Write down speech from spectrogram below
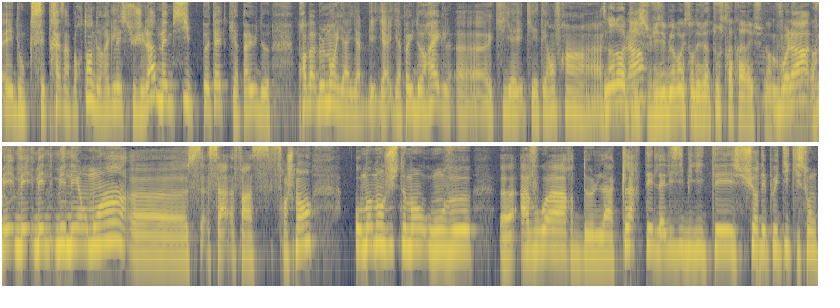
Et donc c'est très important de régler ce sujet-là, même si peut-être qu'il n'y a pas eu de... Probablement, il n'y a, il y a- il y a- il y a pas eu de règle euh, qui, a, qui été enfreint à ce Non, non, puis visiblement, ils sont déjà tous très très riches. donc, Voilà, mais, mais, mais, mais néanmoins, ça, franchement, au moment justement où on veut avoir de la clarté, de la lisibilité sur des politiques qui sont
